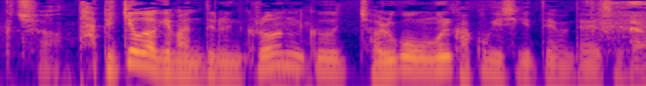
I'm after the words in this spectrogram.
그렇죠. 다 비껴가게 만드는 그런 음. 그 절공을 갖고 계시기 때문에 제가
